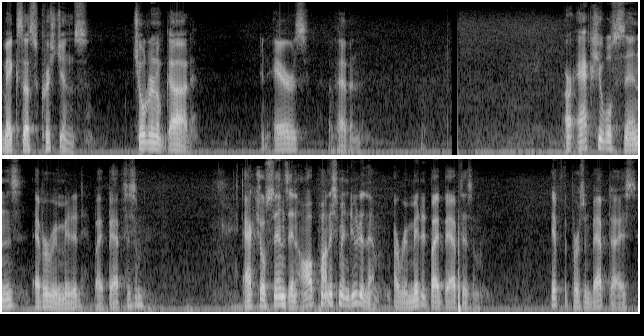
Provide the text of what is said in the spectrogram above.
makes us Christians, children of God, and heirs of heaven. Are actual sins ever remitted by baptism? Actual sins and all punishment due to them are remitted by baptism, if the person baptized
